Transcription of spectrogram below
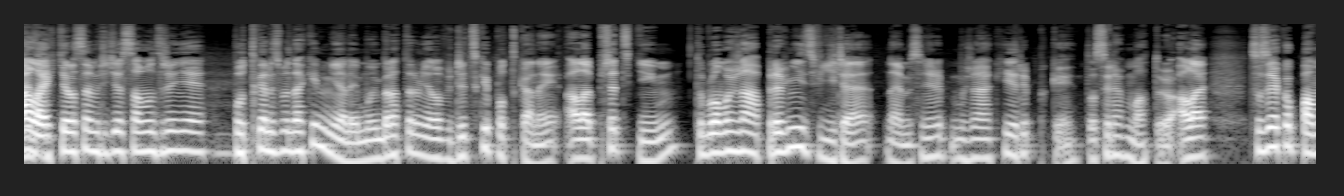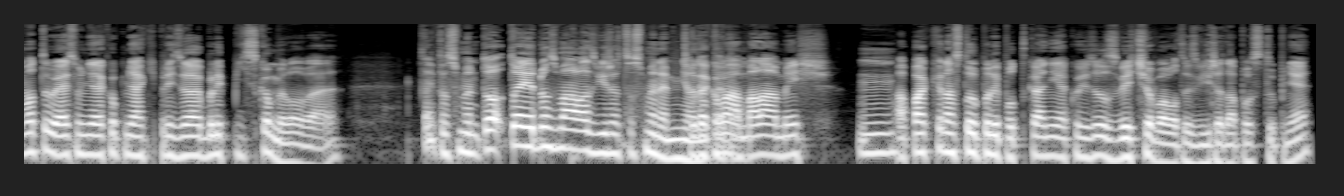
ale tak- chtěl jsem říct, že samozřejmě potkany jsme taky měli. Můj bratr měl vždycky potkany, ale předtím to bylo možná první zvíře, ne, my jsme měli možná nějaký rybky, to si nepamatuju, ale co si jako pamatuju, já jsme měli jako nějaký první zvíře, byly pískomilové. Tak to, jsme, to, to je jedno z mála zvířat, co jsme To neměli. je taková teda. malá myš. Mm. A pak nastoupili potkani, jakože to zvětšovalo ty zvířata postupně.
